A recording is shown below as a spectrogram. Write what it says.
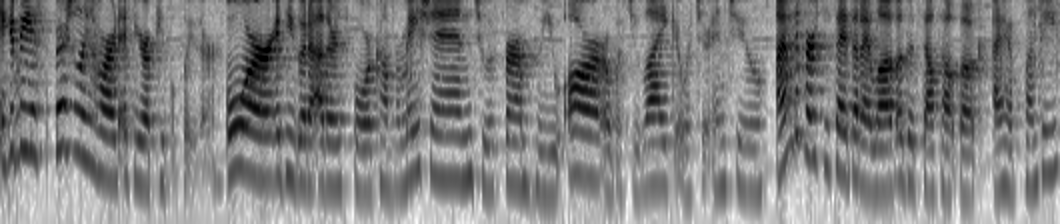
It can be especially hard if you're a people pleaser, or if you go to others for confirmation, to affirm who you are, or what you like, or what you're into. I'm the first to say that I love a good self-help book. I have plenty,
